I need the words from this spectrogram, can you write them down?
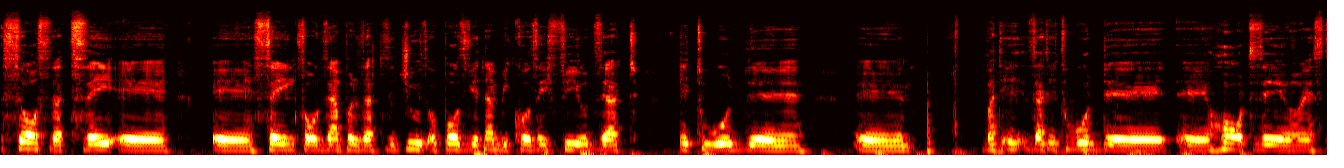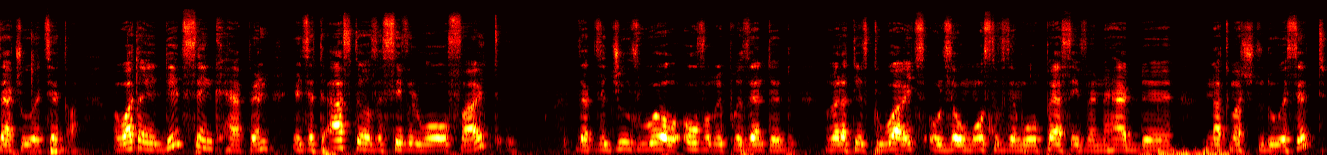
source that say uh, saying, for example, that the Jews opposed Vietnam because they feared that it would uh, uh, but it, that it would uh, uh, hurt their uh, statue, etc. What I did think happened is that after the Civil War fight, that the Jews were overrepresented relative to whites, although most of them were passive and had uh, not much to do with it,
